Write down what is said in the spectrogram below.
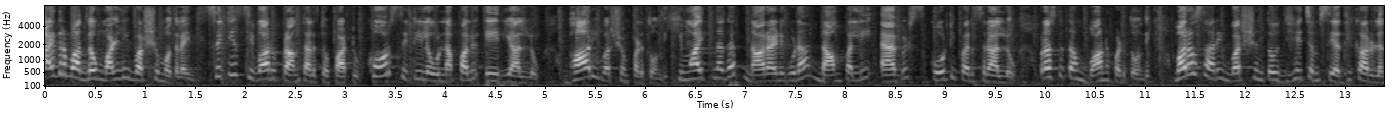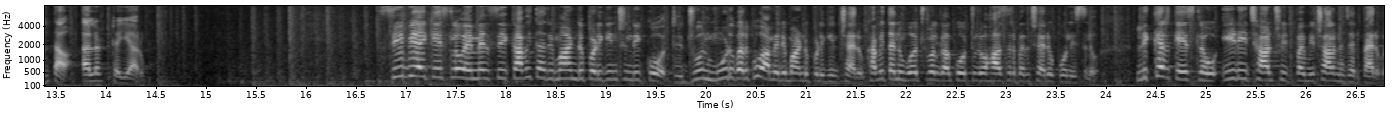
హైదరాబాద్లో మళ్ళీ వర్షం మొదలైంది. సిటీ శివారు ప్రాంతాలతో పాటు కోర్ సిటీలో ఉన్న పలు ఏరియాల్లో భారీ వర్షం పడుతోంది. హిమాయత్ నగర్ నారాయణగూడ నాంపల్లి యాబిడ్స్ కోటి పరిసరాల్లో ప్రస్తుతం వాన పడుతోంది. మరోసారి వర్షంతో జీహెచ్ఎంసీ అధికారులంతా అలర్ట్ అయ్యారు. సిబిఐ కేసులో ఎమ్మెల్సీ కవిత రిమాండ్ పొడిగించింది కోర్టు. జూన్ మూడు వరకు ఆమె రిమాండ్ పొడిగించారు. కవితను వర్చువల్గా కోర్టులో హాజరుపరిచారు పోలీసులు. లిక్కర్ కేసులో ఈడీ ఛార్జ్షీట్ పై విచారణ జరిపారు.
